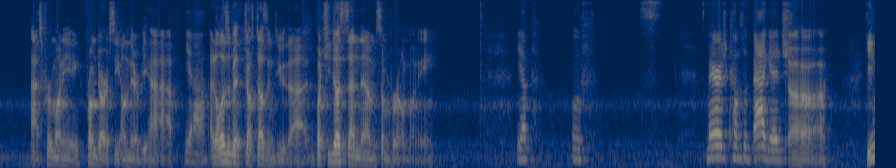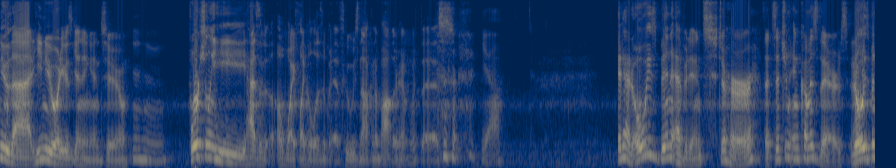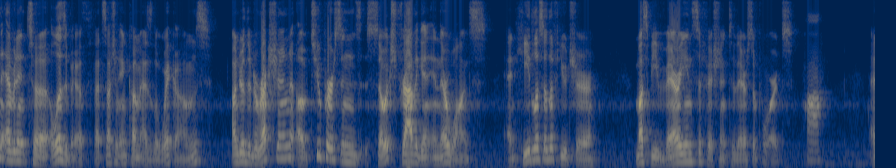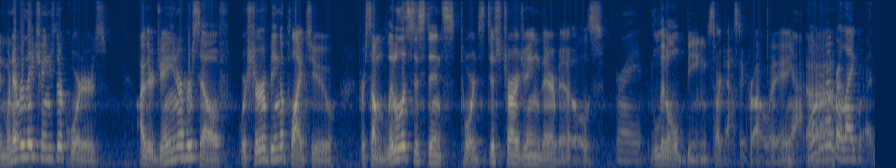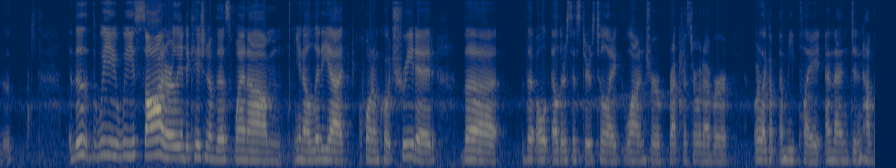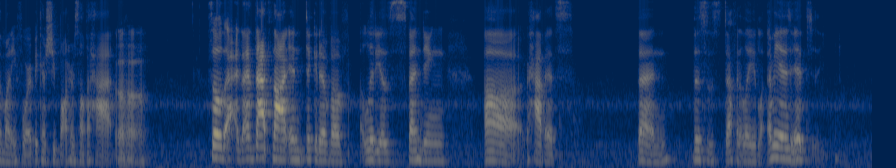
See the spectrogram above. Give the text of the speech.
ask for money from Darcy on their behalf. Yeah. And Elizabeth just doesn't do that, but she does send them some of her own money. Yep. Oof. This marriage comes with baggage. Uh, huh. he knew that. He knew what he was getting into. mm-hmm. Fortunately, he has a, a wife like Elizabeth who's not going to bother him with this. yeah. It had always been evident to her that such an income as theirs, it had always been evident to Elizabeth that such an income as the Wickhams, under the direction of two persons so extravagant in their wants and heedless of the future, must be very insufficient to their support. Ha. And whenever they changed their quarters, either Jane or herself were sure of being applied to for some little assistance towards discharging their bills. Great. Little being sarcastic, probably. Yeah. Well, Uh, remember, like, the, the, we we saw an early indication of this when um you know Lydia quote unquote treated the the old elder sisters to like lunch or breakfast or whatever or like a, a meat plate and then didn't have the money for it because she bought herself a hat. Uh-huh. So that, that that's not indicative of Lydia's spending uh, habits. Then this is definitely. I mean, it, it's.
